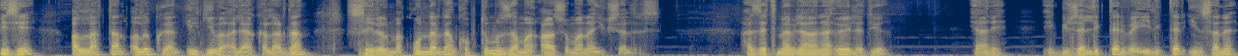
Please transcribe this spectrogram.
bizi Allah'tan alıkoyan ilgi ve alakalardan sıyrılmak. Onlardan koptuğumuz zaman asumana yükseliriz. Hazreti Mevlana öyle diyor. Yani e, güzellikler ve iyilikler insanı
